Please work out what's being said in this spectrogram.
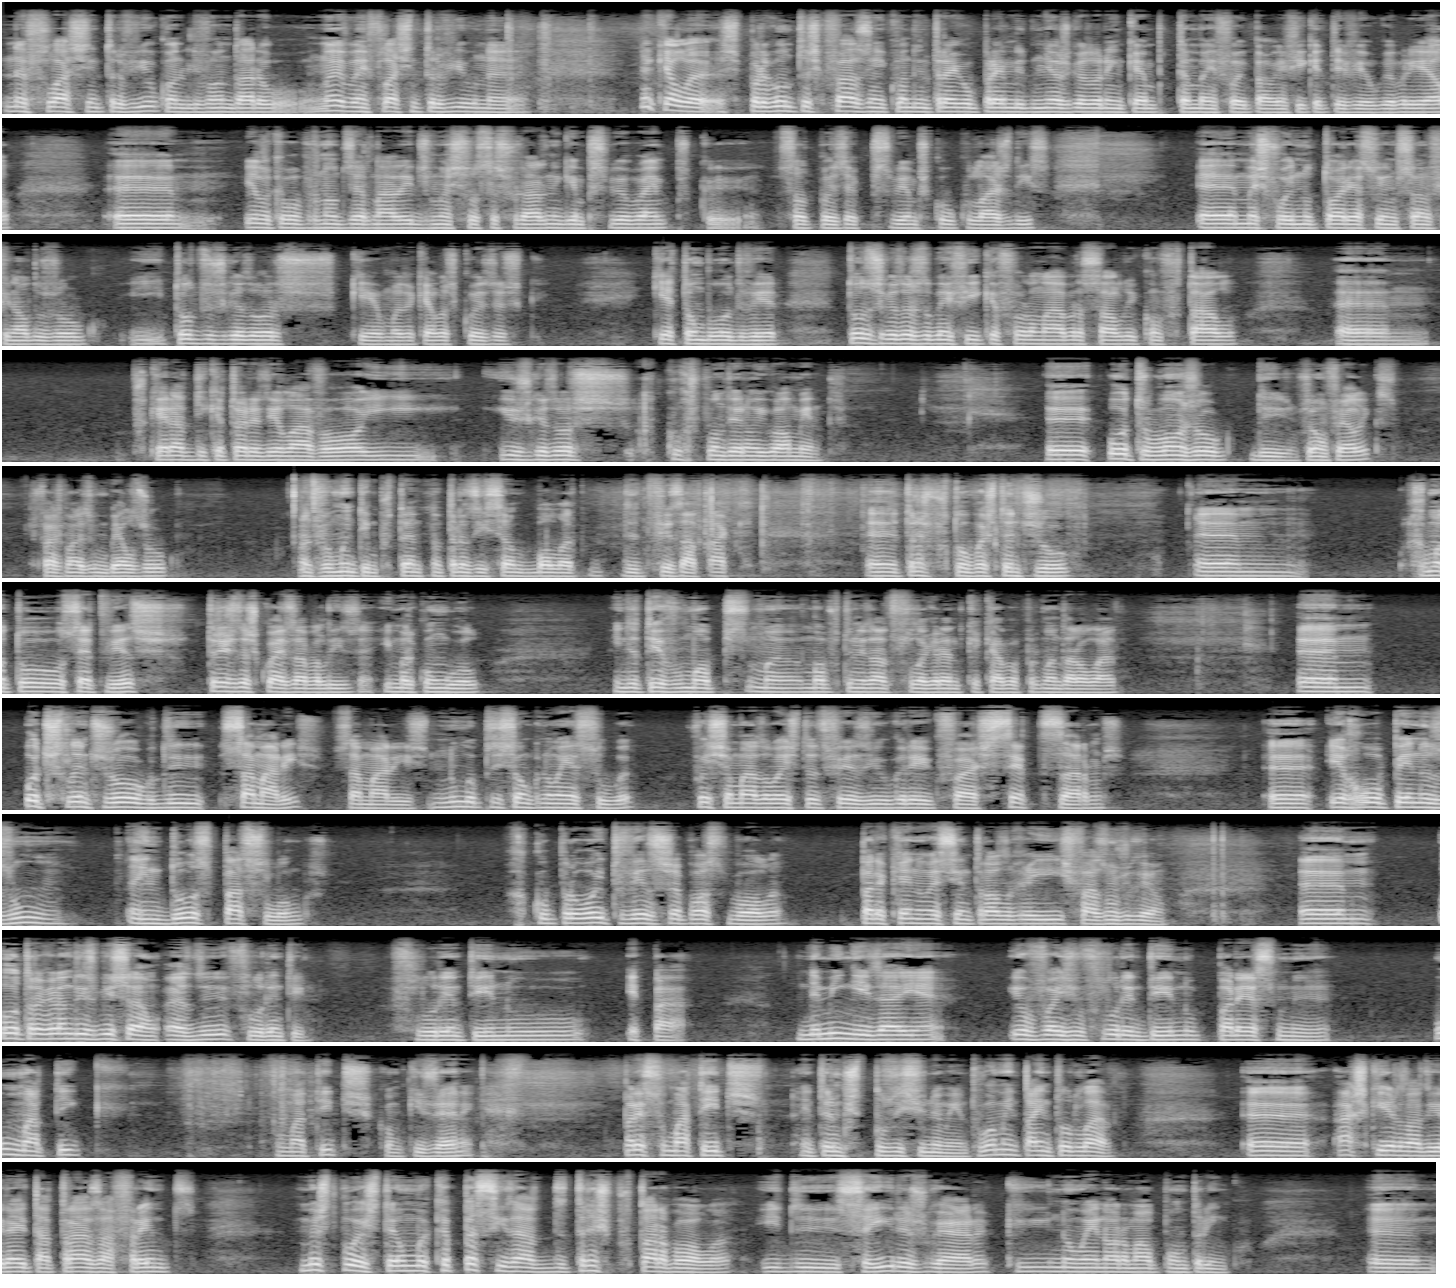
na flash interview, quando lhe vão dar o. Não é bem flash interview, na, naquelas perguntas que fazem quando entrega o prémio de melhor jogador em campo, que também foi para a Benfica TV, o Gabriel. Uh, ele acabou por não dizer nada e desmanchou-se a chorar. Ninguém percebeu bem, porque só depois é que percebemos com o colagem disso. Uh, mas foi notória a sua emoção no final do jogo e todos os jogadores, que é uma daquelas coisas que, que é tão boa de ver, todos os jogadores do Benfica foram lá abraçá-lo e confortá-lo, um, porque era a dedicatória dele à avó e, e os jogadores corresponderam igualmente. Uh, outro bom jogo de João Félix, faz mais um belo jogo. Foi muito importante na transição de bola de defesa-ataque, uh, transportou bastante jogo um, rematou sete vezes, três das quais à baliza e marcou um golo. Ainda teve uma, uma, uma oportunidade flagrante que acaba por mandar ao lado. Um, outro excelente jogo de Samaris. Samaris, numa posição que não é a sua, foi chamado ao esta defesa e o grego faz sete desarmes. Uh, errou apenas um em 12 passos longos. Recuperou oito vezes a posse de bola para quem não é central de raiz, faz um jogão. Um, outra grande exibição, a de Florentino. Florentino, epá, na minha ideia, eu vejo o Florentino, parece-me um Matic, um Matites, como quiserem, parece o Matites em termos de posicionamento. O homem está em todo lado. Uh, à esquerda, à direita, atrás, à frente mas depois tem uma capacidade de transportar a bola e de sair a jogar que não é normal para um trinco. Hum,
